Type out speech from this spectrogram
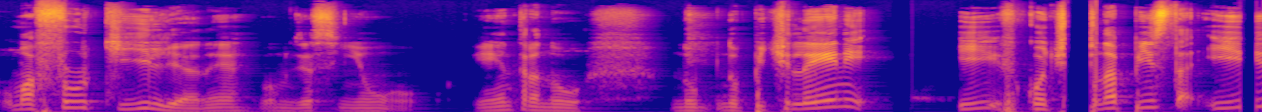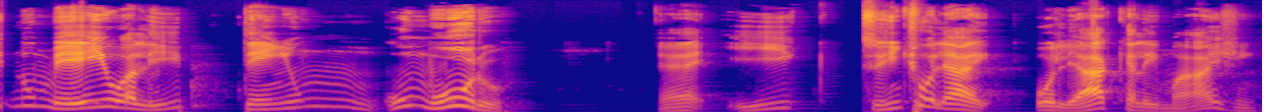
uma forquilha, né? Vamos dizer assim, um, entra no, no, no pit lane e continua na pista e no meio ali tem um, um muro. Né? E se a gente olhar, olhar aquela imagem,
